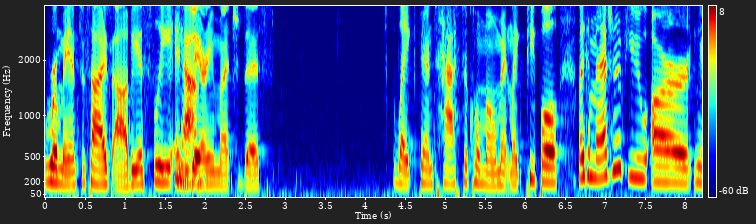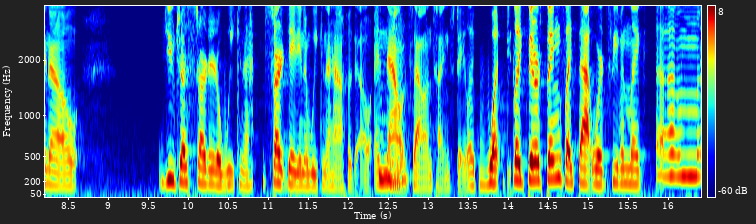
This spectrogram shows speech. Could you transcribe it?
romanticized, obviously, and Yeah. very much this like fantastical moment. Like people, like imagine if you are, you know. You just started a week and a start dating a week and a half ago, and now Mm-hmm. it's Valentine's Day. Like what? Like there are things like that where it's even like, um,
